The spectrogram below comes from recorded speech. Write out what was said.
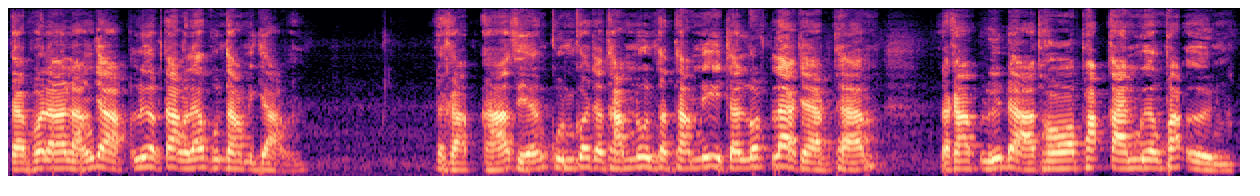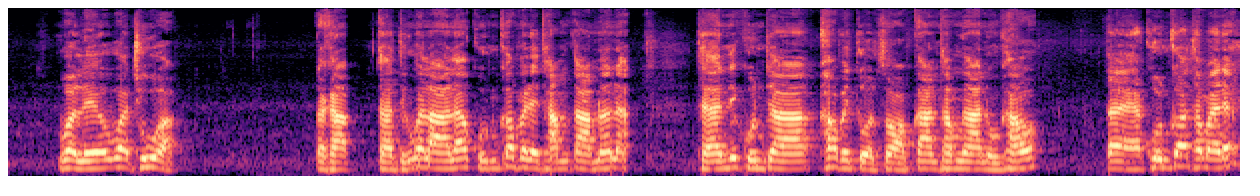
แต่เวลาหลังจากเลือกตั้งแล้วคุณทำอีกอย่างนะครับ หาเสียงคุณก็จะทำนู่นจะทำนี่จะลดแลกแจกแถมนะครับ หรือด่าทอพรรคการเมืองพรรคอื่น ว่าเลวว่าชั่วนะครับแต่ถึงเวลาแล้วคุณก็ไม่ได้ทำตามนั้นนะแทนที่คุณจะเข้าไปตรวจสอบการทำงานของเขา แต่คุณก็ทำไมนะ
